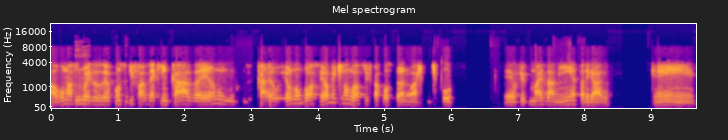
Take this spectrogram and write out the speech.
Algumas uhum. coisas eu consegui fazer aqui em casa, eu não. Cara, eu, eu não gosto, realmente não gosto de ficar postando. Eu acho que, tipo, eu fico mais da minha, tá ligado? Que nem,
